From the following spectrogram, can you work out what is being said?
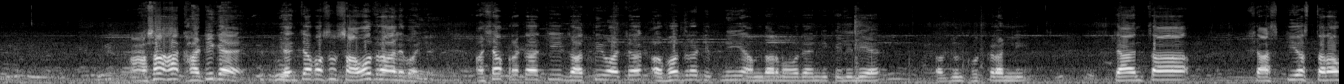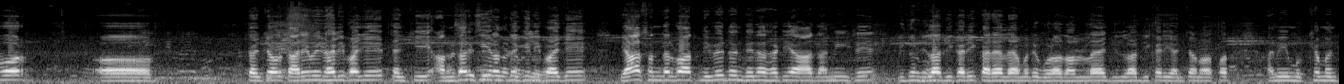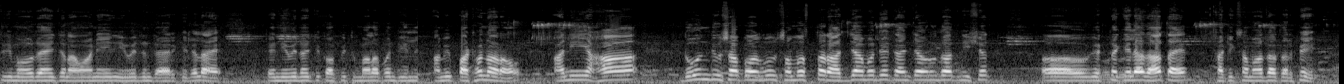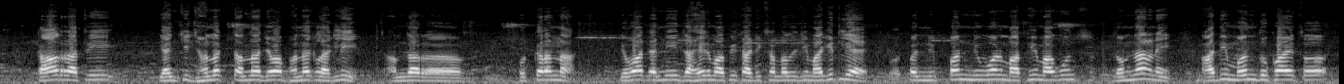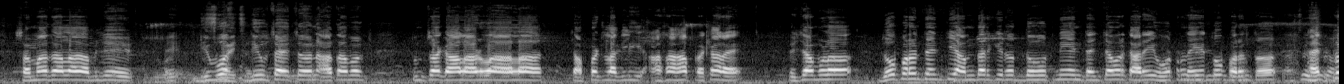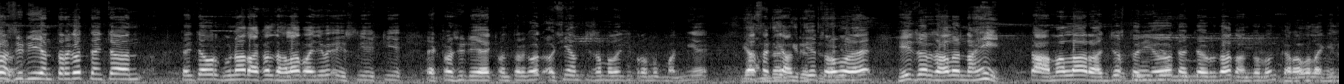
असा हा खाटीक आहे. यांच्यापासून सावध राहिले पाहिजे. अशा प्रकारची जातीवाचक अभद्र टिप्पणी आमदार महोदयांनी केलेली आहे. अर्जुन खोतकरांनी. त्यांचा शासकीय स्तरावर त्यांच्यावर कार्यवाही झाली पाहिजे. त्यांची आमदारकी रद्द केली पाहिजे. या संदर्भात निवेदन देण्यासाठी आज आम्ही इथे जिल्हाधिकारी कार्यालयामध्ये गोळा झालेला आहे. जिल्हाधिकारी यांच्यामार्फत आम्ही मुख्यमंत्री महोदयांच्या नावाने निवेदन तयार केलेलं आहे. त्या निवेदनाची कॉपी तुम्हाला पण दिली. आम्ही पाठवणार आहोत. आणि हा दोन दिवसापासून समस्त राज्यामध्ये त्यांच्या विरोधात निषेध व्यक्त केला जात आहे खाटीक समाजातर्फे. काल रात्री यांची झनक त्यांना जेव्हा भनक लागली आमदार खोतकरांना तेव्हा त्यांनी जाहीर माफी खाटिक समाजाची मागितली आहे. पण नि पण निव्वळ माफी मागून जमणार नाही. आधी मन दुखायचं समाजाला म्हणजे दिवस दिवसायचं आणि आता मग तुमचा गाल आडवा आला चापट लागली असा हा प्रकार आहे. त्याच्यामुळं जोपर्यंत त्यांची आमदारकी रद्द होत नाही आणि त्यांच्यावर कार्यही होत नाही तोपर्यंत ॲट्रॉसिटी अंतर्गत त्यांच्या त्यांच्यावर गुन्हा दाखल झाला पाहिजे. S C S T atrocity act अंतर्गत अशी आमची समाजाची प्रमुख मागणी आहे. यासाठी आमची चळवळ आहे. हे जर झालं नाही तर आम्हाला राज्यस्तरीय त्यांच्या विरोधात आंदोलन करावं लागेल.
